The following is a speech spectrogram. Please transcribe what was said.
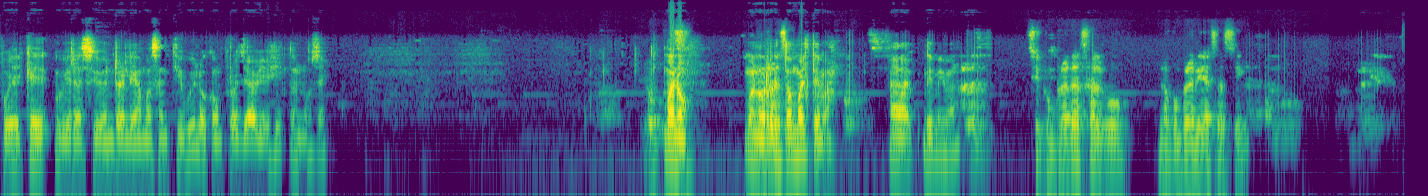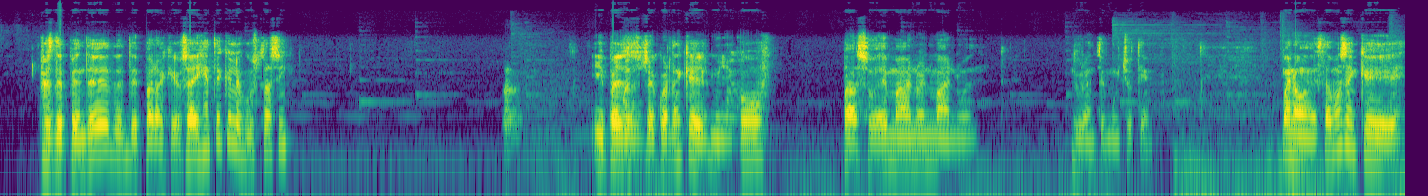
Puede que hubiera sido en realidad más antiguo y lo compró ya viejito, no sé. Bueno, bueno, retomo el tema. Ah, dime, Iván. Si compraras algo, ¿lo comprarías así? Pues depende de, de para qué. O sea, hay gente que le gusta así. Claro. Y pues, Pues- recuerden que el muñeco pasó de mano en mano durante mucho tiempo. Bueno, estamos en que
